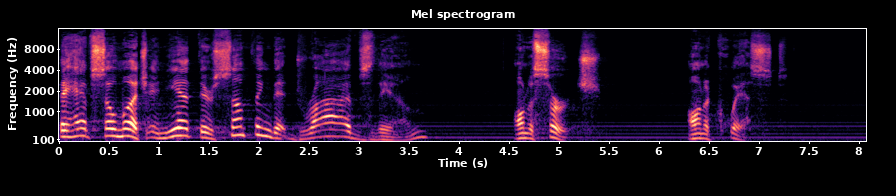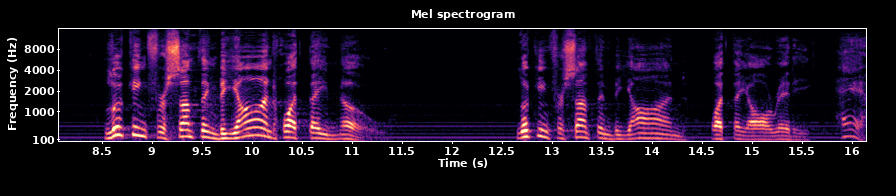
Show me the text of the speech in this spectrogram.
They have so much, and yet there's something that drives them on a search, on a quest, looking for something beyond what they know, looking for something beyond what they already have.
